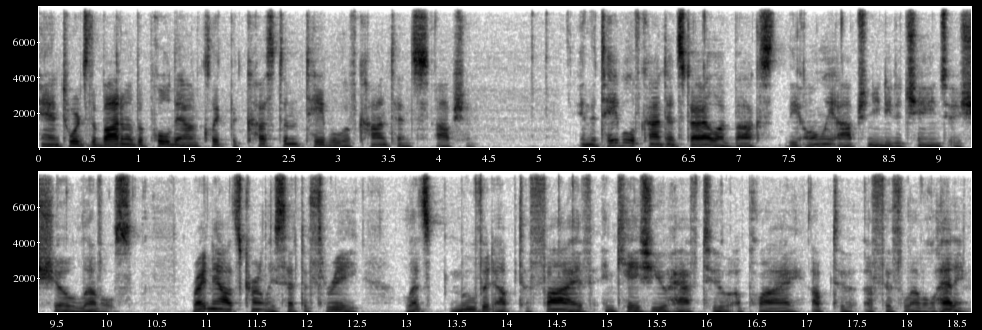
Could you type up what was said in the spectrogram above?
and towards the bottom of the pull-down, click the Custom Table of Contents option. In the Table of Contents dialog box, the only option you need to change is Show Levels. Right now it's currently set to 3. Let's move it up to 5 in case you have to apply up to a fifth level heading.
